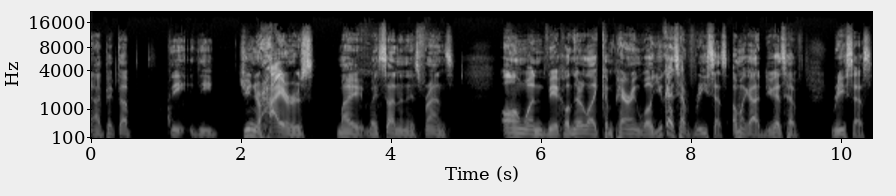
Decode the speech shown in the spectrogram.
I picked up the the junior hires, my my son and his friends, all in one vehicle, and they're like comparing. Well, you guys have recess. Oh my god, you guys have recess.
